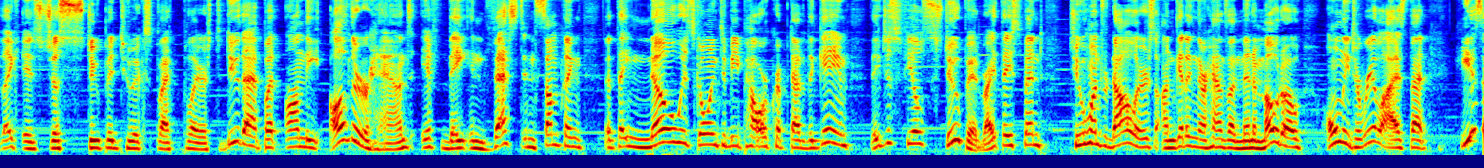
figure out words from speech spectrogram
Like it's just stupid to expect players to do that. But on the other hand if they invest in something that they know is going to be power crept out of the game they just feel stupid right? They spend $200 on getting their hands on Minamoto only to realize that he's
